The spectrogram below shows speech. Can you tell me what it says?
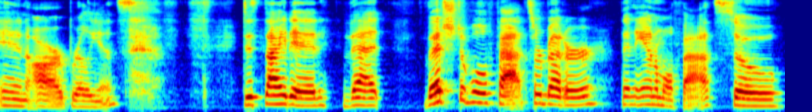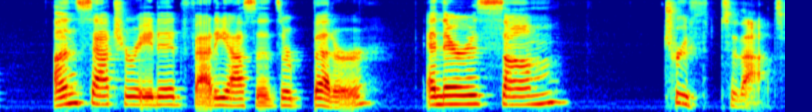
in our brilliance, decided that vegetable fats are better than animal fats. So unsaturated fatty acids are better. And there is some truth to that.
